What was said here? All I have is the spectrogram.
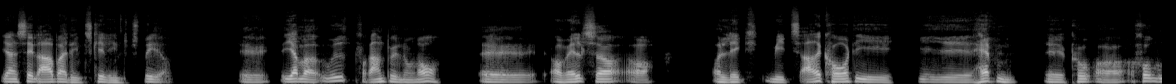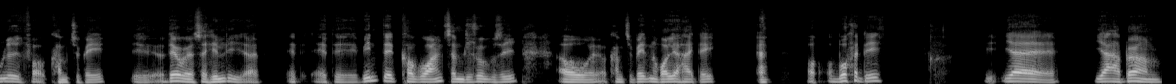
Jeg har selv arbejdet i forskellige industrier. Øh, jeg var ude for Rambøl nogle år, øh, og valgte så at, at lægge mit eget kort i, i hatten på og, og få mulighed for at komme tilbage. Øh, og det var jeg så heldig at, at, at, at vinde den konkurrence, som du så må sige, og, og komme tilbage til den rolle, jeg har i dag. Ja. Og, og hvorfor det? Jeg, jeg har børn.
